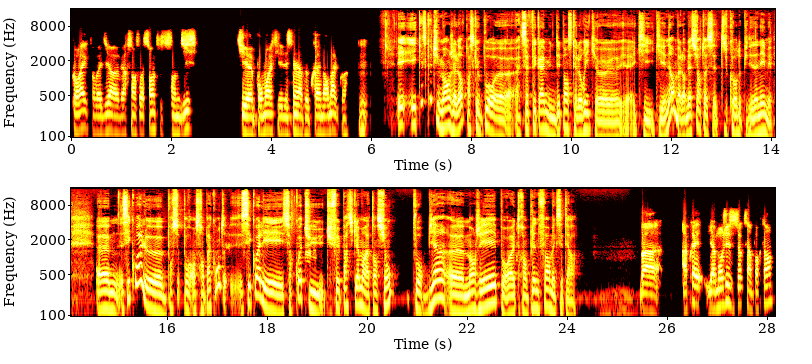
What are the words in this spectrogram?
correctes, on va dire vers 160 ou 70 qui est pour moi qui est des semaines à peu près normales quoi. Mm. Et, et qu'est-ce que tu manges alors? Parce que pour euh, ça fait quand même une dépense calorique euh, qui, qui, est énorme. Alors bien sûr, toi, tu cours depuis des années, mais euh, c'est quoi le pour, pour on se rend pas compte C'est quoi les sur quoi tu, tu fais particulièrement attention? Pour bien euh, manger, pour être en pleine forme, etc. Bah après, il y a manger, c'est sûr que c'est important,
